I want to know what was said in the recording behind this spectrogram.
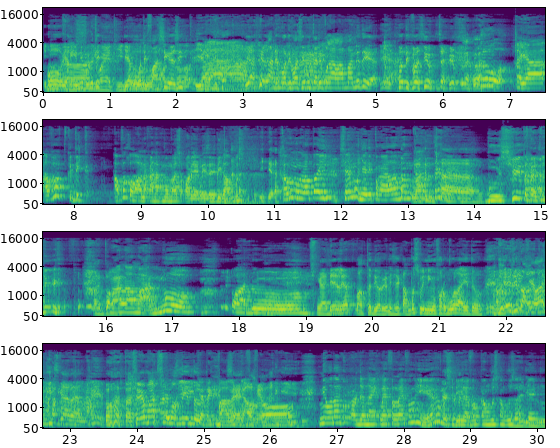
Oh, yang ini riwayat hidup, Yang motivasi nggak sih? foto. Iya. Ya. Ya, yang ada motivasi mencari pengalaman itu ya. Motivasi mencari pengalaman. itu kayak apa ketika apa kalau anak-anak mau masuk organisasi di kampus Iya. kamu mau ngapain saya mau nyari pengalaman kan bullshit aja pengalamanmu waduh Nggak dia lihat waktu di organisasi kampus winning formula itu. Dia dipakai lagi sekarang. Wah, saya masuk waktu Anjing, itu. cetek banget saya ya Allah. lagi. Ini orang kok agak naik level-levelnya ya, masih di level kampus-kampus aja aja.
